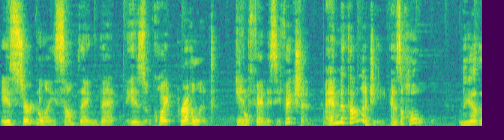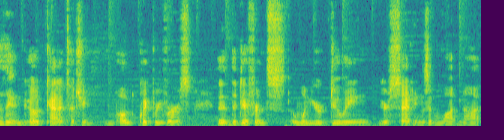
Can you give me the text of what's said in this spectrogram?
is certainly something that is quite prevalent in Oh. fantasy fiction and mythology as a whole. The other thing, uh, kind of touching, oh, quick reverse, the, the difference when you're doing your settings and whatnot,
